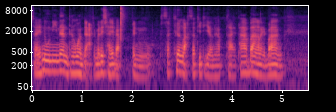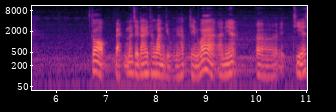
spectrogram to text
ใช้นู่นนี่นั่นทั้งวันแต่อาจจะไม่ได้ใช้แบบเป็นสักเครื่องหลักสักทีเดียวนะครับ ถ่ายภาพบ้างอะไรบ้าง ก็แบตน่าจะได้ทั้งวันอยู่นะครับเห็นว่าอันเนี้ยเอ่อ TS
